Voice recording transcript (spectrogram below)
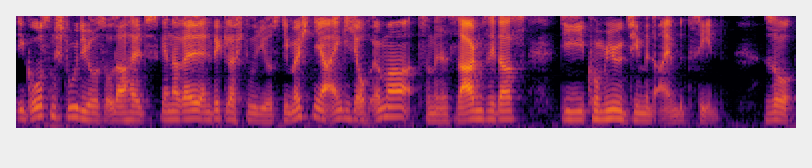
die großen Studios oder halt generell Entwicklerstudios, die möchten ja eigentlich auch immer, zumindest sagen sie das, die Community mit einbeziehen. So,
